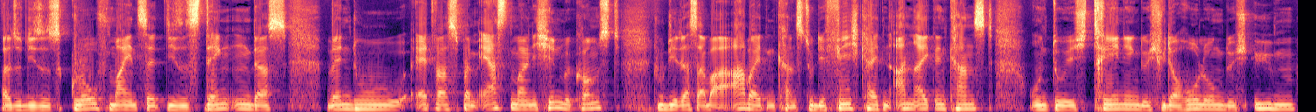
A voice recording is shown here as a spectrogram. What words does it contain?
also dieses Growth Mindset, dieses Denken, dass wenn du etwas beim ersten Mal nicht hinbekommst, du dir das aber erarbeiten kannst, du dir Fähigkeiten aneignen kannst und durch Training, durch Wiederholung, durch Üben,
